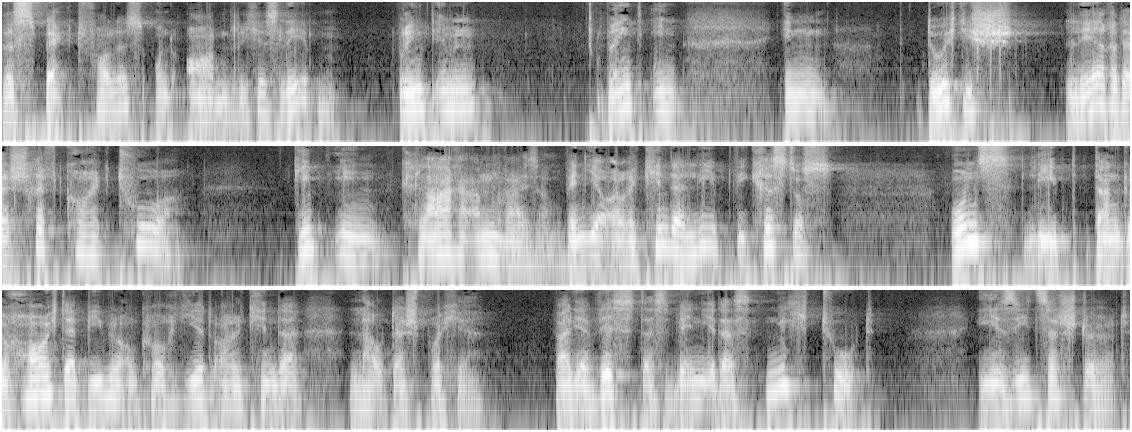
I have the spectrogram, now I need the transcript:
respektvolles und ordentliches Leben. Bringt ihn, bringt ihn in, durch die Lehre der Schriftkorrektur, gibt ihnen klare Anweisungen. Wenn ihr eure Kinder liebt, wie Christus uns liebt, dann gehorcht der Bibel und korrigiert eure Kinder lauter Sprüche, weil ihr wisst, dass wenn ihr das nicht tut, ihr sie zerstört,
